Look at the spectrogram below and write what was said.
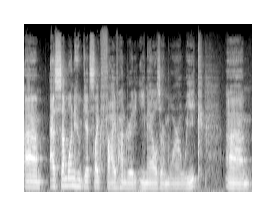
Um, as someone who gets like 500 emails or more a week, um,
